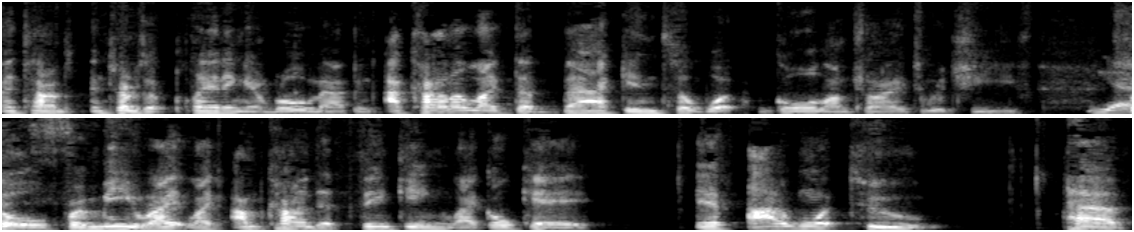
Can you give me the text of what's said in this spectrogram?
in terms in terms of planning and road mapping. I kind of like to back into what goal I'm trying to achieve. Yes. So for me, right, like I'm kind of thinking like, okay, if I want to have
